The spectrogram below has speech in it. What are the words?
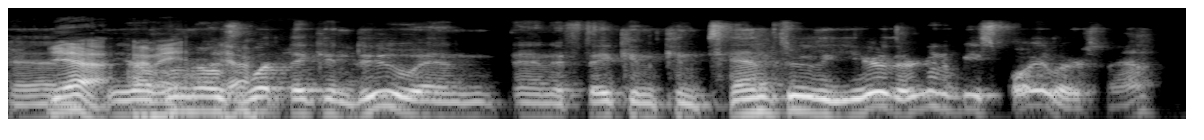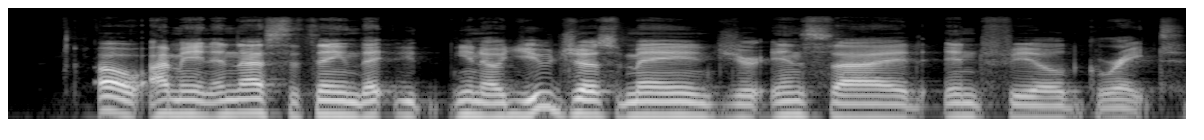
And, Yeah, you know I mean, who knows yeah. what they can do, and and if they can contend through the year, they're going to be spoilers, man. Oh, I mean, and that's the thing that you, you know, you just made your inside infield great.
